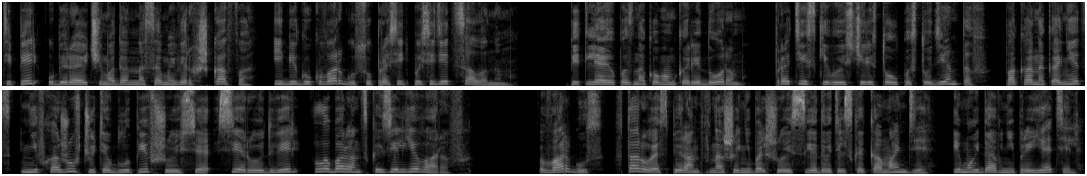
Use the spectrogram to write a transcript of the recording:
Теперь убираю чемодан на самый верх шкафа и бегу к Варгусу просить посидеть с Аланом. Петляю по знакомым коридорам, протискиваюсь через толпы студентов, пока, наконец, не вхожу в чуть облупившуюся серую дверь лаборантской зельеваров. Варгус, второй аспирант в нашей небольшой исследовательской команде и мой давний приятель,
